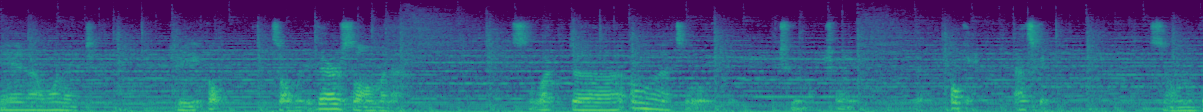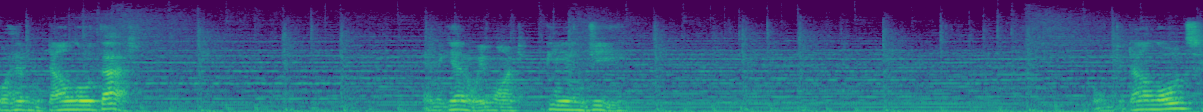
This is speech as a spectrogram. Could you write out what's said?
And I want it to be, oh, it's already there, so I'm going to select, uh, oh, that's a little too much. Okay, that's good. So I'm going to go ahead and download that. And again, we want PNG into downloads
